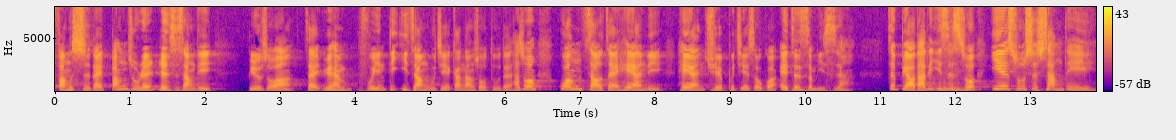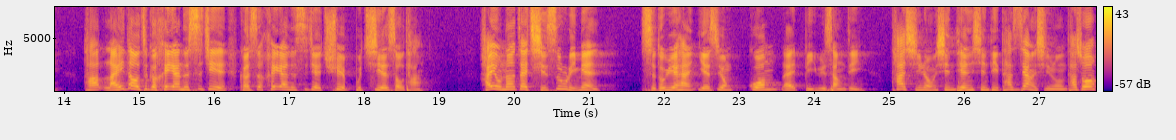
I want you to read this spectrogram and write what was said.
方式来帮助人认识上帝。比如说啊，在约翰福音第一章五节刚刚所读的，他说：“光照在黑暗里，黑暗却不接受光。”哎，这是什么意思啊？这表达的意思是说，耶稣是上帝。他来到这个黑暗的世界，可是黑暗的世界却不接受他。还有呢，在启示录里面，使徒约翰也是用光来比喻上帝。他形容新天新地，他是这样形容：他说，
